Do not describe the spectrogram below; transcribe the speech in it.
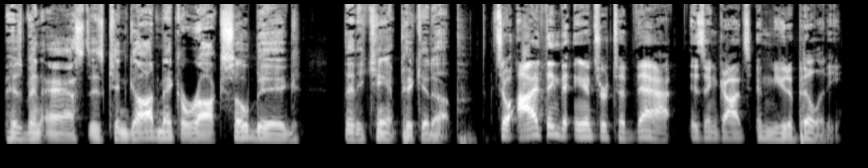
has been asked is can God make a rock so big that he can't pick it up? So I think the answer to that is in God's immutability.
